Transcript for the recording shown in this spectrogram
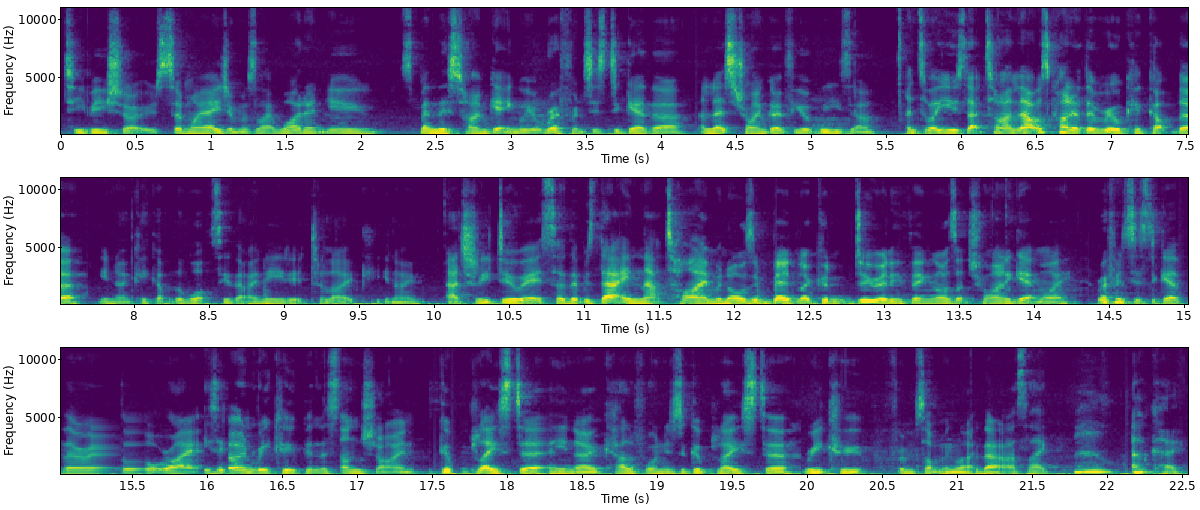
TV shows. So my agent was like, "Why don't you spend this time getting all your references together, and let's try and go for your visa?" And so I used that time. That was kind of the real kick up the, you know, kick up the Watsy that I needed to like, you know, actually do it. So there was that in that time, and I was in bed and I couldn't do anything. I was like trying to get my references together. And I thought, right, he said, go and recoup in the sunshine. Good place to, you know, California's a good place to recoup from something like that. I was like, well, okay.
